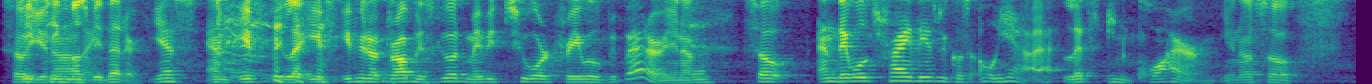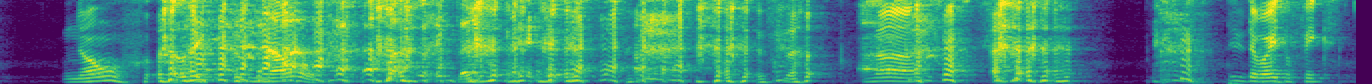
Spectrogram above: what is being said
so you know, must be better. Yes, and if like if if a drop is good, maybe two or three will be better. You know. Yeah. So and they will try this because oh yeah, uh, let's inquire. You know. So no, like no. so no, Is the way to fix?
